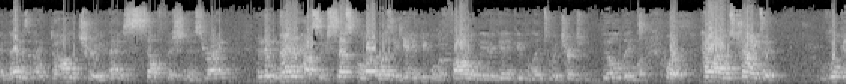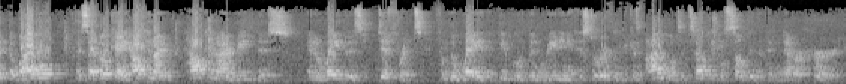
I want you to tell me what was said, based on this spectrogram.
And that is idolatry, and that is selfishness, right? And it didn't matter how successful I was at getting people to follow me or getting people into a church building or, or how I was trying to look at the Bible and say, okay, how can I how can I read this in a way that is different from the way that people have been reading it historically because I want to tell people something that they've never heard.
